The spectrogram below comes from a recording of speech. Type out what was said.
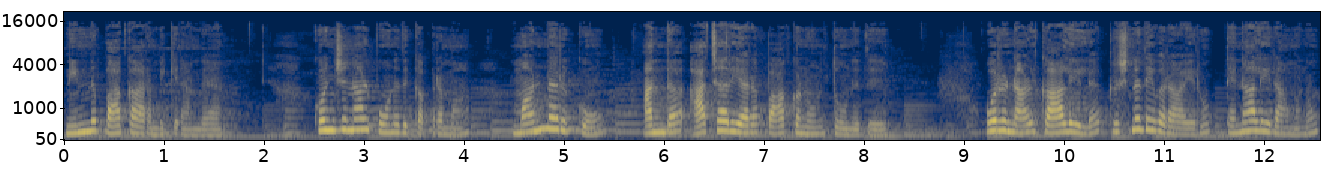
நின்று பார்க்க ஆரம்பிக்கிறாங்க. கொஞ்ச நாள் போனதுக்கு அப்புறமா மன்னருக்கும் அந்த ஆச்சாரியாரை பார்க்கணும்னு தோணுது. ஒரு நாள் காலையில கிருஷ்ணதேவராயரும் தெனாலிராமனும்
